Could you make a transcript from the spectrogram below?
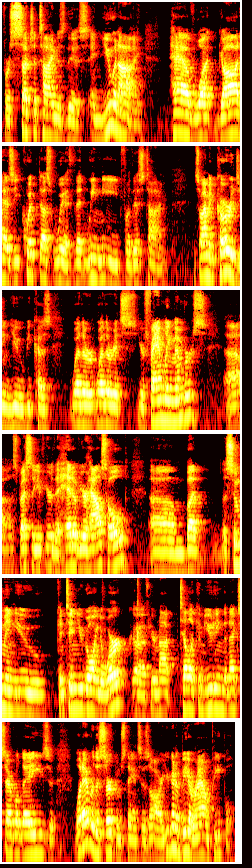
for such a time as this. And you and I have what God has equipped us with that we need for this time. So I'm encouraging you because whether, whether it's your family members, uh, especially if you're the head of your household, um, but assuming you continue going to work, uh, if you're not telecommuting the next several days, or whatever the circumstances are, you're going to be around people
